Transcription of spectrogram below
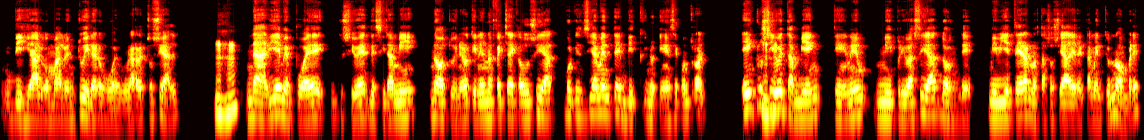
dije algo malo en Twitter o en una red social. Nadie me puede inclusive decir a mí, no, tu dinero tiene una fecha de caducidad porque sencillamente Bitcoin no tiene ese control. E inclusive también tiene mi privacidad donde mi billetera no está asociada directamente a un nombre,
